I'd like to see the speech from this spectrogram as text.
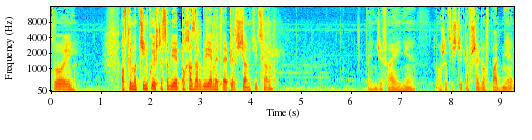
Stój. O, w tym odcinku jeszcze sobie pohazardujemy te pierścionki, co? Będzie fajnie. Może coś ciekawszego wpadnie.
